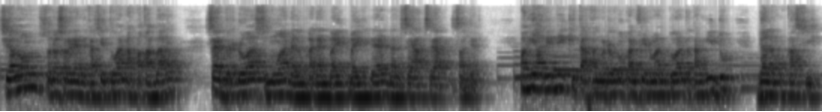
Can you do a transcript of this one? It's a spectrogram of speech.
Shalom, saudara-saudara yang dikasih Tuhan, apa kabar? Saya berdoa semua dalam keadaan baik-baik dan sehat-sehat saja. Pagi hari ini kita akan merenungkan firman Tuhan tentang hidup dalam kasih.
